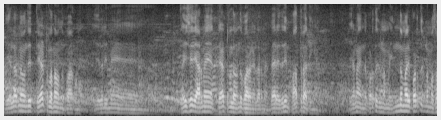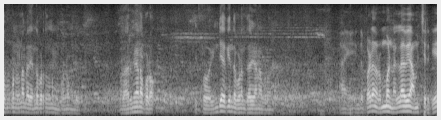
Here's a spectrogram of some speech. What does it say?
இது எல்லாருமே வந்து தேட்டரில் தான் வந்து பார்க்கணும். எதுலேயுமே தயவுசெய்து யாருமே தேட்டரில் வந்து பாருங்கள் எல்லாருமே. வேறு எதுலேயும் பார்த்துறாதீங்க ஏன்னா இந்த படத்துக்கு நம்ம இந்த மாதிரி படத்துக்கு நம்ம சப்போர்ட் பண்ணலன்னா வேறு எந்த படத்துக்கும் நம்ம பண்ண முடியாது. ஒரு அருமையான படம். இப்போது இந்தியாவுக்கு இந்த படம் தேவையான படம். இந்த படம் ரொம்ப நல்லாவே அமைச்சிருக்கு.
